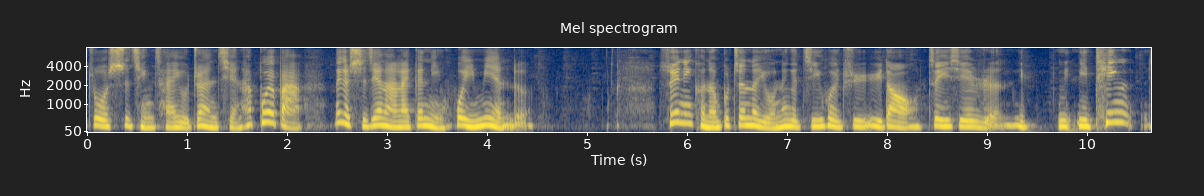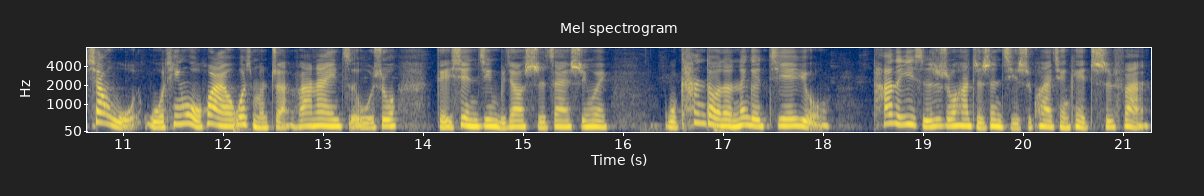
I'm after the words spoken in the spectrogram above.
做事情才有赚钱，他不会把那个时间拿来跟你会面的。所以你可能不真的有那个机会去遇到这一些人。你你你听，像我我听我后来为什么转发那一则，我说给现金比较实在，是因为我看到的那个街友。他的意思是说，他只剩几十块钱可以吃饭，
